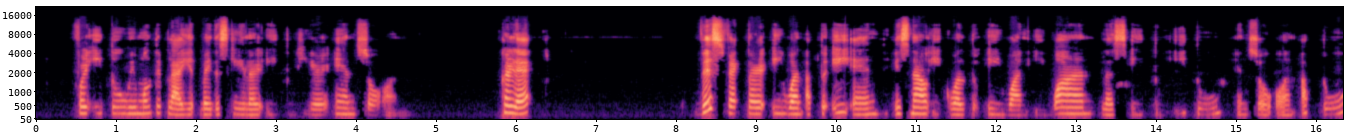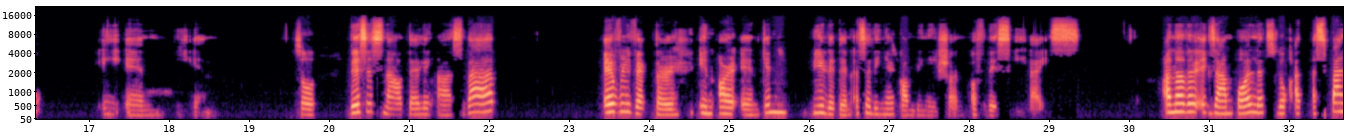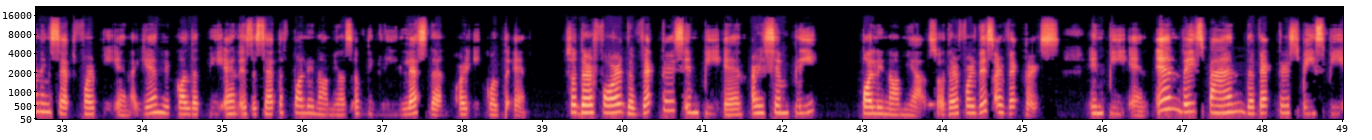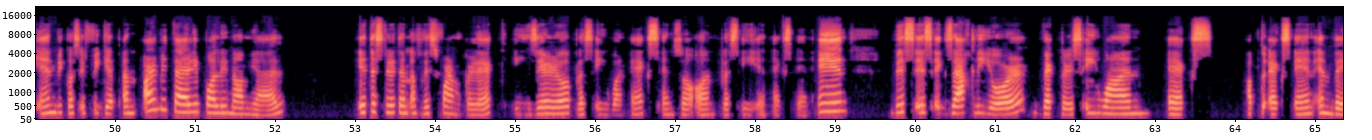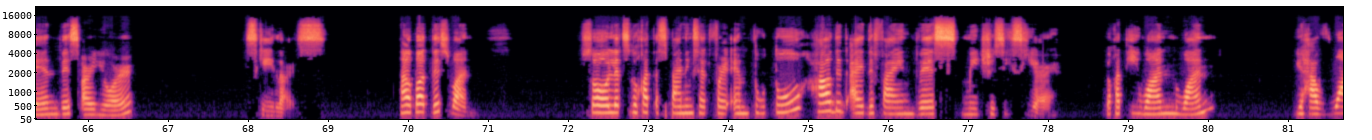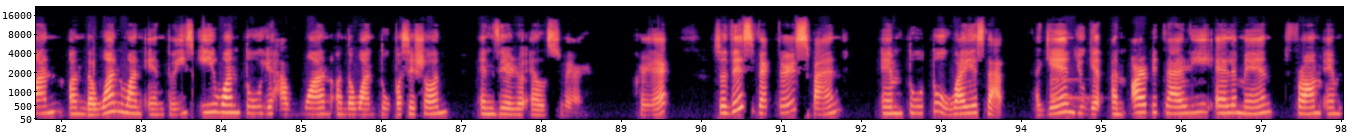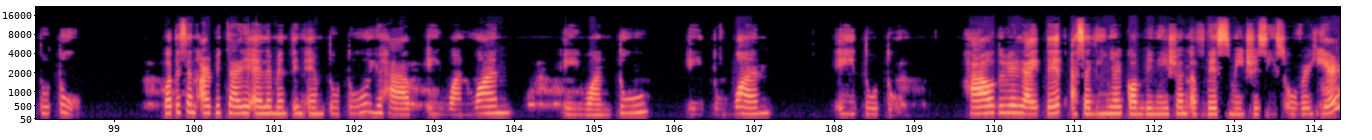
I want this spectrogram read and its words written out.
for E2, we multiply it by the scalar E2 here, and so on. Correct? This vector a1 up to an is now equal to a1 e1 plus a2 e2 and so on up to an en. So this is now telling us that every vector in Rn can be written as a linear combination of these ei's. Another example, let's look at a spanning set for Pn. Again, recall that Pn is a set of polynomials of degree less than or equal to n. So therefore, the vectors in Pn are simply polynomials. So therefore, these are vectors in Pn. And they span the vector space Pn because if we get an arbitrary polynomial, it is written of this form, correct? a0 plus a1x and so on plus anxn. And this is exactly your vectors a1, x, up to xn, and then these are your scalars. How about this one? So let's look at a spanning set for M22. How did I define this matrices here? Look at E1, 1. You have 1 on the 1, 1 entries. E1, 2, you have 1 on the 1, 2 position and 0 elsewhere correct? So this vector span M22. Why is that? Again, you get an arbitrary element from M22. What is an arbitrary element in M22? You have A11, A12, A21, A22. How do we write it as a linear combination of these matrices over here?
